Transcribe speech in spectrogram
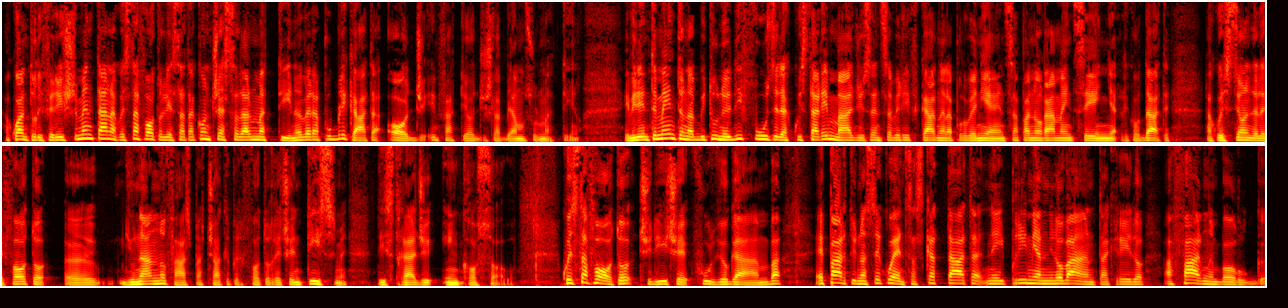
A quanto riferisce Mentana, questa foto gli è stata concessa dal mattino e verrà pubblicata oggi, infatti oggi ce l'abbiamo sul mattino. Evidentemente è un'abitudine diffusa di acquistare immagini senza verificarne la provenienza. Panorama insegna, ricordate la questione delle foto eh, di un anno fa spacciate per foto recentissime di stragi in Kosovo. Questa foto, ci dice Fulvio Gamba, è parte di una sequenza scattata nei primi anni 90, credo, a Farnborough,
